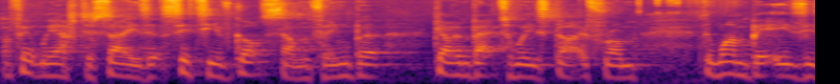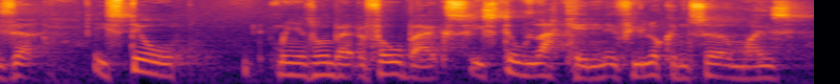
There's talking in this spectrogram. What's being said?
I think we have to say is that City have got something, but going back to where he started from, the one bit is is that he's still, when you're talking about the fullbacks, he's still lacking, if you look in certain ways,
